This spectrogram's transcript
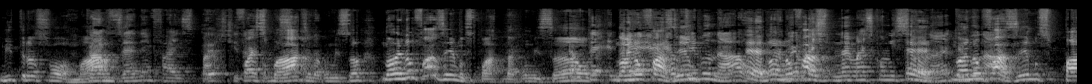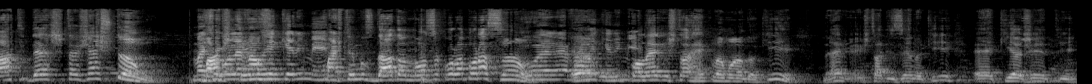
me transformar. Carlos Eden faz parte da faz comissão. parte da comissão. Nós não fazemos parte da comissão. É te- nós não é- fazemos. É o tribunal. É, nós não, é faz- mais, não é mais comissão, é, não é nós não fazemos parte desta gestão. Mas eu vou levar o requerimento. Mas temos dado a nossa colaboração. Vou levar o É, requerimento. O colega está reclamando aqui, né, está dizendo aqui é, que, a gente,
